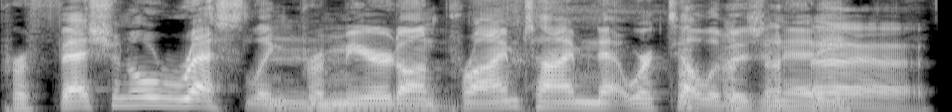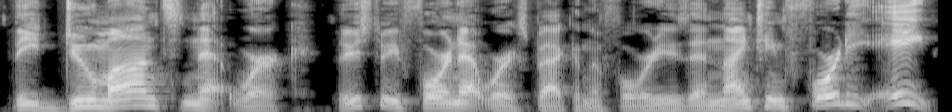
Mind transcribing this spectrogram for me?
professional wrestling premiered on primetime network television, Eddie. the DuMont Network. There used to be four networks back in the 40s. And 1948,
